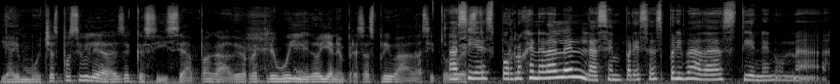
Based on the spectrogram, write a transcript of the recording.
y hay muchas posibilidades de que sí sea pagado y retribuido y en empresas privadas y todo eso. Así es, por lo general en las empresas privadas tienen una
